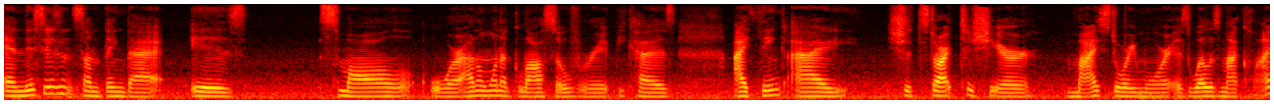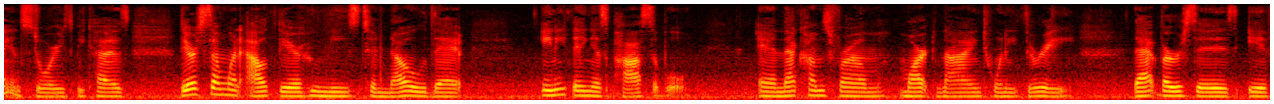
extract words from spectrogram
And this isn't something that is small or I don't want to gloss over it because I think I should start to share my story more as well as my client stories because there's someone out there who needs to know that anything is possible and that comes from Mark 9 23. That verse is if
